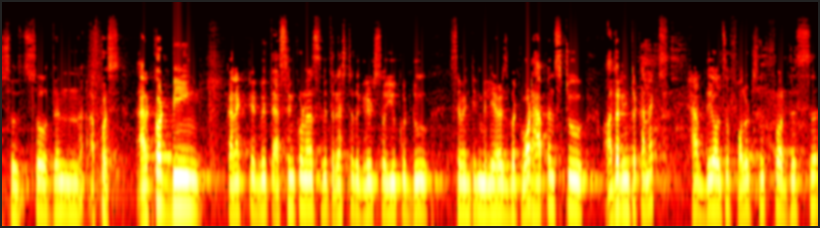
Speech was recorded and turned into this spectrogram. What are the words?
So, so then, of course, ERCOT being connected with asynchronous with the rest of the grid, so you could do 17 millihertz, but what happens to other interconnects? Have they also followed suit for this uh,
